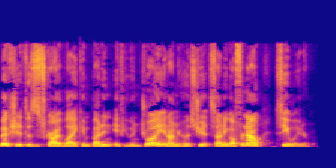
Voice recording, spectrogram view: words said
Make sure to hit the subscribe, like, and button if you enjoy. And I'm your host, Jit, signing off for now. See you later.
